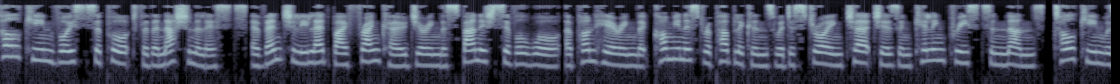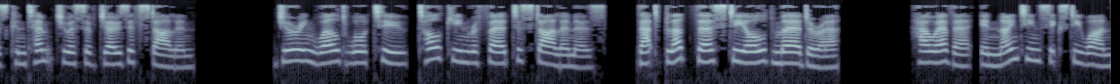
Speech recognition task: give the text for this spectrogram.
Tolkien voiced support for the nationalists eventually led by Franco during the Spanish Civil War upon hearing that communist republicans were destroying churches and killing priests and nuns, Tolkien was contemptuous of Joseph Stalin. During World War II, Tolkien referred to Stalin as that bloodthirsty old murderer. However, in 1961,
